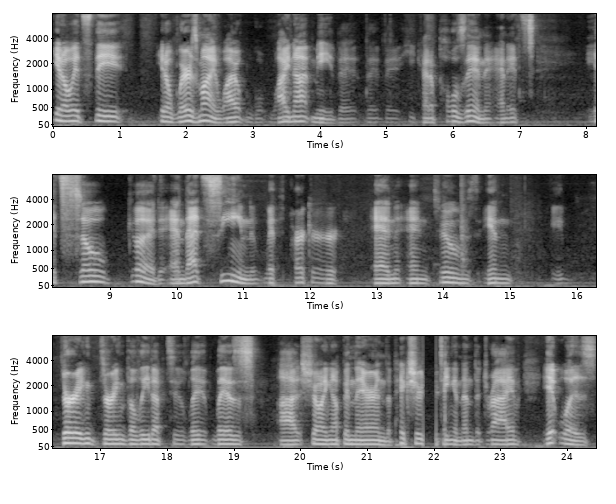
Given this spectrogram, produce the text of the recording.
you know, it's the, you know, where's mine? Why, why not me? The he kind of pulls in, and it's, it's so good. And that scene with Parker and and Toomes in during during the lead up to Liz uh, showing up in there and the picture taking and then the drive, it was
